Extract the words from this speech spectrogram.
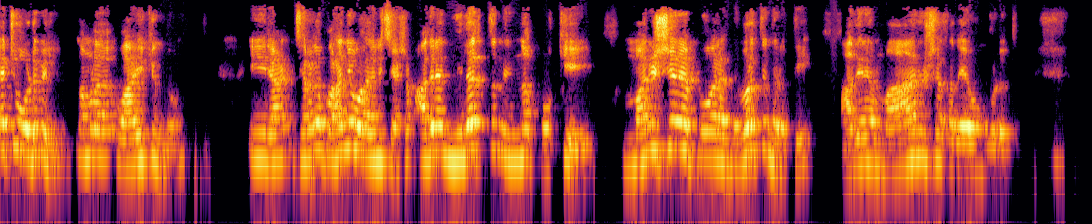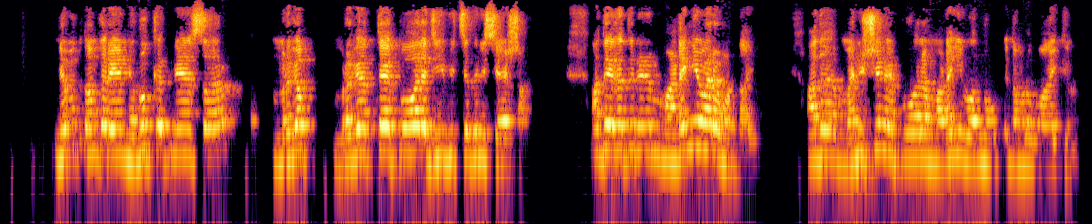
ഏറ്റവും ഒടുവിൽ നമ്മൾ വായിക്കുന്നു ഈ ചിറക് പറഞ്ഞു പോയതിനു ശേഷം അതിനെ നിലത്ത് നിന്ന് പൊക്കി മനുഷ്യനെ പോലെ നിവർത്തി നിർത്തി അതിന് മാനുഷഹൃദയവും കൊടുത്തു. നമുക്കറിയാം നെബുക്കത് നേസർ മൃഗ മൃഗത്തെ പോലെ ജീവിച്ചതിന് ശേഷം അദ്ദേഹത്തിന് ഒരു മടങ്ങി വരവുണ്ടായി. അത് മനുഷ്യനെ പോലെ മടങ്ങി വന്നു എന്ന് നമ്മൾ വായിക്കുന്നു.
